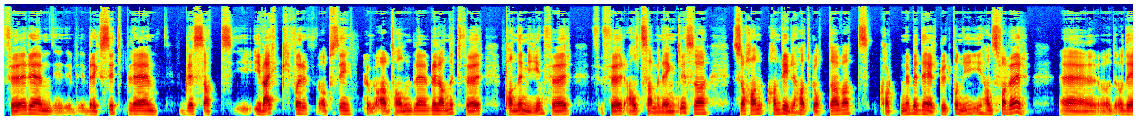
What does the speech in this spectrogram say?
før eh, brexit ble, ble satt i, i verk, for si, avtalen ble, ble, landet, før pandemien, før, før alt sammen, egentlig. Så, så han, han, ville hatt godt av at kortene ble delt ut på ny i hans favør. Uh, og det,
